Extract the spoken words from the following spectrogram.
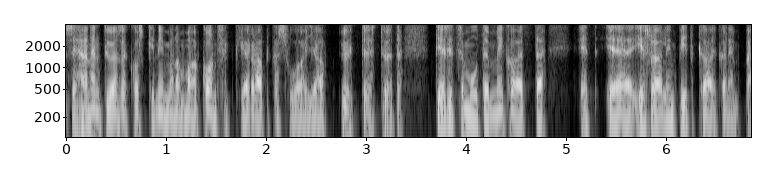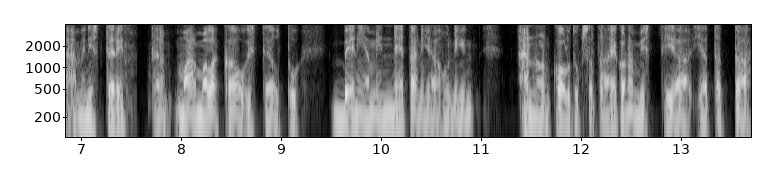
se hänen työnsä koski nimenomaan konfliktien ratkaisua ja yhteistyötä. Tiesitkö muuten Mika, että, että Israelin pitkäaikainen pääministeri, tämä maailmalla kauhisteltu Benjamin Netanyahu, niin hän on koulutukselta ekonomisti ja, ja, tota,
